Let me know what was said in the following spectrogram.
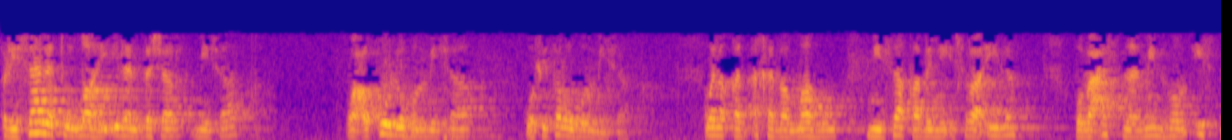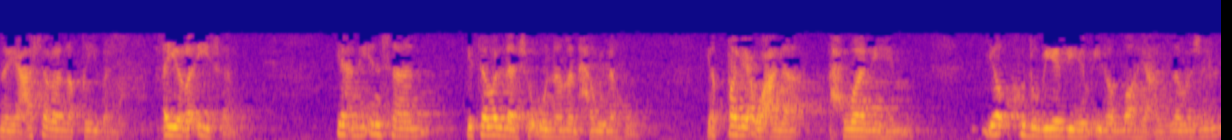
فرسالة الله إلى البشر ميثاق وعقولهم ميثاق وفطرهم ميثاق. ولقد أخذ الله ميثاق بني إسرائيل وبعثنا منهم اثني عشر نقيبا أي رئيسا. يعني إنسان يتولى شؤون من حوله يطلع على أحوالهم يأخذ بيدهم إلى الله عز وجل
